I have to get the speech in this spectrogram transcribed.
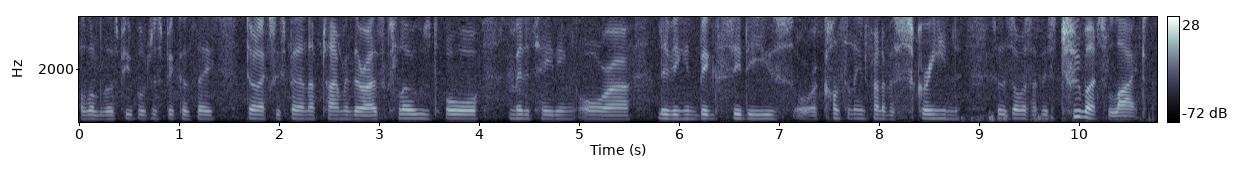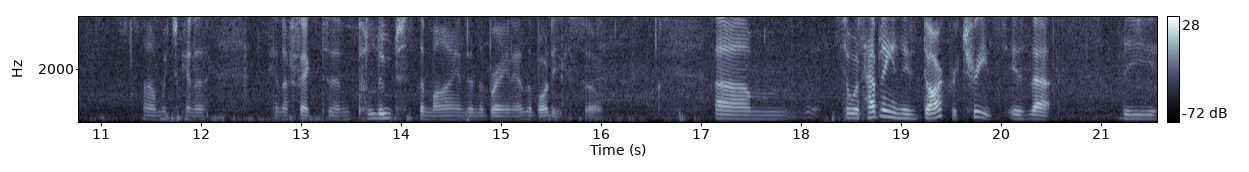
a lot of those people just because they don't actually spend enough time with their eyes closed or meditating or uh, living in big cities or constantly in front of a screen. So there's almost like there's too much light, um, which can uh, can affect and pollute the mind and the brain and the body. So, um, so what's happening in these dark retreats is that the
